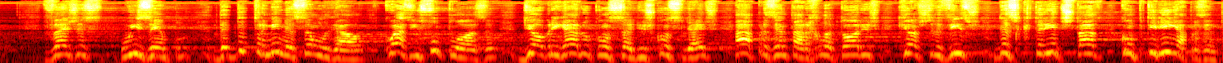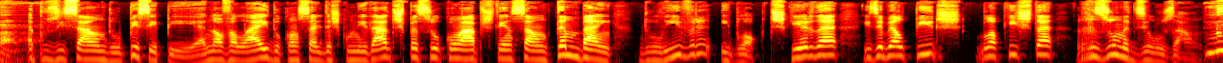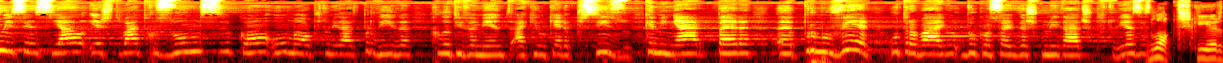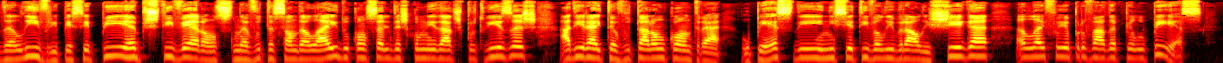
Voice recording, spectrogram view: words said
Veja-se o exemplo da determinação legal, quase insultuosa, de obrigar o Conselho e os Conselheiros a apresentar relatórios que aos serviços da Secretaria de Estado competiria a apresentar. A posição do PCP, a nova lei do Conselho das Comunidades, passou com a abstenção também do Livre e Bloco de Esquerda. Isabel Pires, bloquista, resume a desilusão. No essencial, este debate resume-se com uma oportunidade perdida relativamente àquilo que era preciso caminhar para uh, promover o trabalho do Conselho das Comunidades Portuguesas. Bloco de Esquerda, Livre e PCP abstiveram-se na votação da lei do Conselho das Comunidades Portuguesas. À direita votaram contra o PSD, Iniciativa Liberal e Chega. A lei foi aprovada pelo PS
